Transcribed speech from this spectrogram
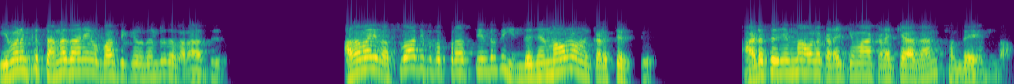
இவனுக்கு தன்னைத்தானே உபாசிக்கிறதுன்றது வராது. அத மாதிரி வஸ்வாதிபத பிராப்தின்றது இந்த ஜென்மாவில் அவனுக்கு கிடைச்சிருக்கு. அடுத்த ஜென்மாவில் கிடைக்குமா கிடைக்காதான்னு சந்தேகம்தான்.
